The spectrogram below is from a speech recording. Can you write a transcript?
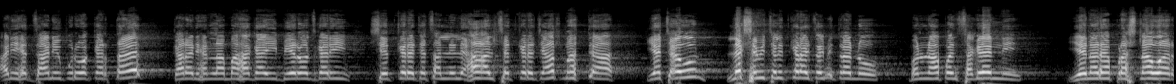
आणि हे जाणीवपूर्वक करतायत कारण ह्यांना महागाई बेरोजगारी शेतकऱ्याचे चाललेले हाल शेतकऱ्याची आत्महत्या याच्याहून लक्ष विचलित करायचं मित्रांनो. म्हणून आपण सगळ्यांनी येणाऱ्या प्रश्नावर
